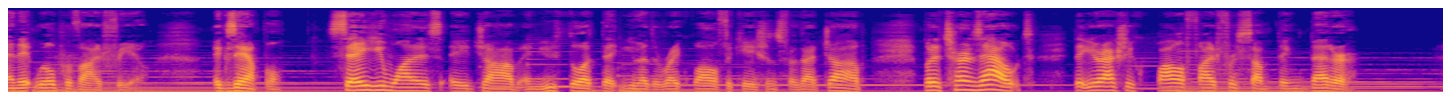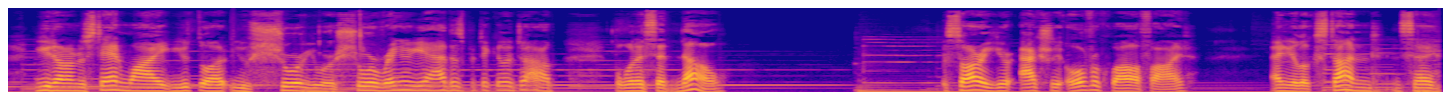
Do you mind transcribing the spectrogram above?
and it will provide for you. Example Say you wanted a job and you thought that you had the right qualifications for that job, but it turns out that you're actually qualified for something better. You don't understand why you thought you sure you were a sure ringer you had this particular job, but when I said no, sorry, you're actually overqualified, and you look stunned and say,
